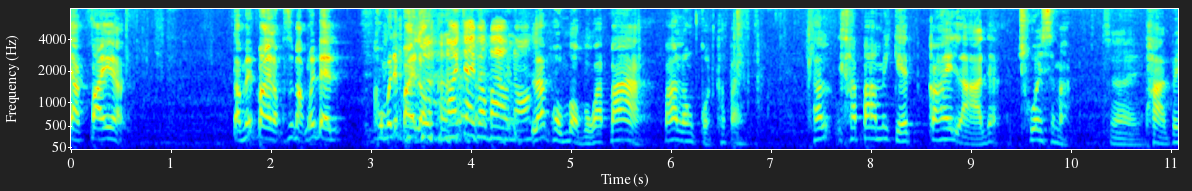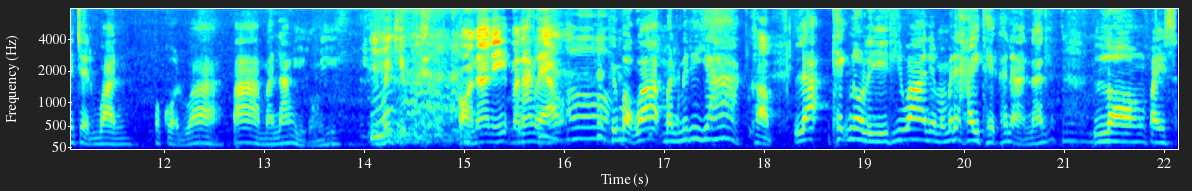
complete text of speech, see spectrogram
อยากไปอะแต่ไม่ไปหรอกสมัครไม่เป็น คงไม่ได้ไปหรอก น้อยใจเบาๆเนาะ แล้วผมบอกบอกว่าป้า ป้าลองกดเข้าไป ถ้าถ้าป้าไม่เก็ตก็ให้หลานเนี่ยช่วยสมัคร ใช่ ผ่านไป 7 วัน ปรากฏว่าป้ามานั่งอยู่ตรงนี้อีกไม่กี่ก่อนหน้านี้มานั่งแล้วอ๋อถึงบอกว่ามันไม่ได้ยาก ครับ และเทคโนโลยีที่ว่าเนี่ยมันไม่ได้ไฮเทคขนาดนั้น ลองไปส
